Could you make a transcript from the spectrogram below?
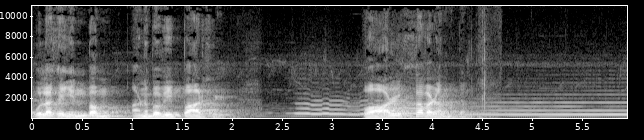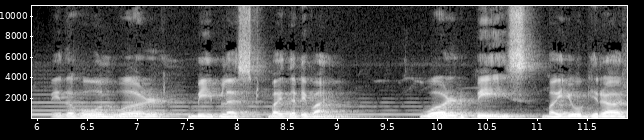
உலக இன்பம் அனுபவிப்பார்கள். வாழ்க வளமுடன்! May the whole world be blessed by the divine. World Peace by Yogiraj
